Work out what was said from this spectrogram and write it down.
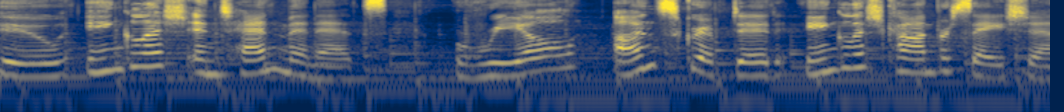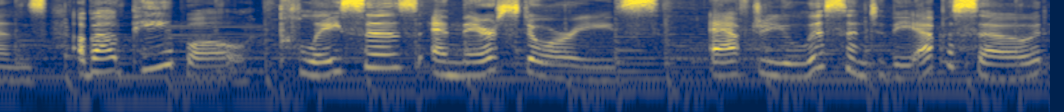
to English in 10 Minutes real, unscripted English conversations about people, places, and their stories. After you listen to the episode,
